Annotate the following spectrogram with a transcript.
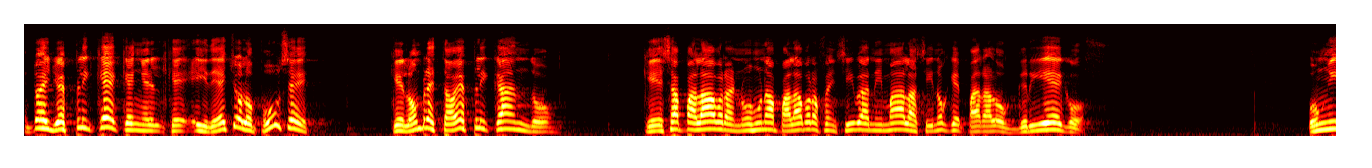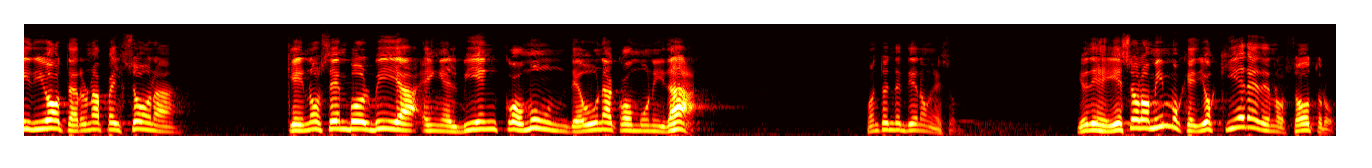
Entonces yo expliqué que en el que, y de hecho lo puse, que el hombre estaba explicando que esa palabra no es una palabra ofensiva ni mala, sino que para los griegos, un idiota era una persona que no se envolvía en el bien común de una comunidad. ¿Cuánto entendieron eso? Yo dije, y eso es lo mismo que Dios quiere de nosotros,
